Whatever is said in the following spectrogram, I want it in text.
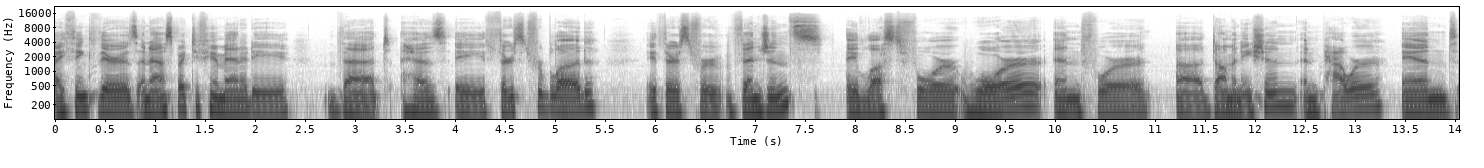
I think there's an aspect of humanity that has a thirst for blood, a thirst for vengeance, a lust for war and for uh, domination and power. And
